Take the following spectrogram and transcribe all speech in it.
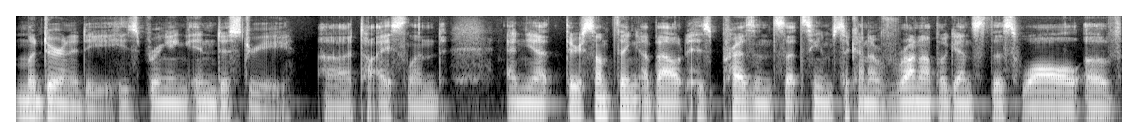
modernity. He's bringing industry uh, to Iceland, and yet there's something about his presence that seems to kind of run up against this wall of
